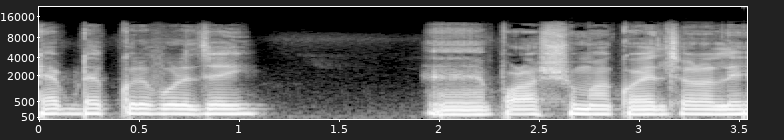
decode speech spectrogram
ড্যাপ ড্যাপ করে পড়ে যাই। পড়ার সময় কয়েল চড়ালে।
